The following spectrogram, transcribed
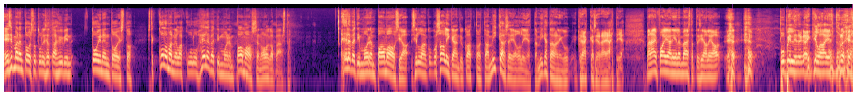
ensimmäinen toisto tuli sieltä hyvin, toinen toisto. Sitten kolmannella kuuluu helvetinmoinen pamaus sen olkapäästä helvetinmoinen pamaus ja silloin koko sali kääntyi katsomaan, että mikä se oli, että mikä täällä niinku kräkkäsi ja räjähti. Ja mä näin Fajan ilmeistä, että siellä oli jo pupillit kaikki laajentunut ja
